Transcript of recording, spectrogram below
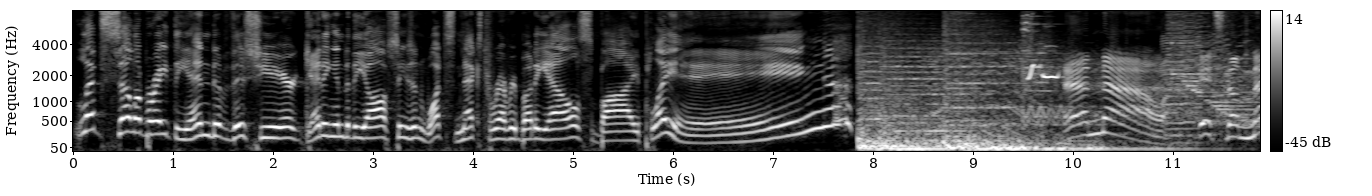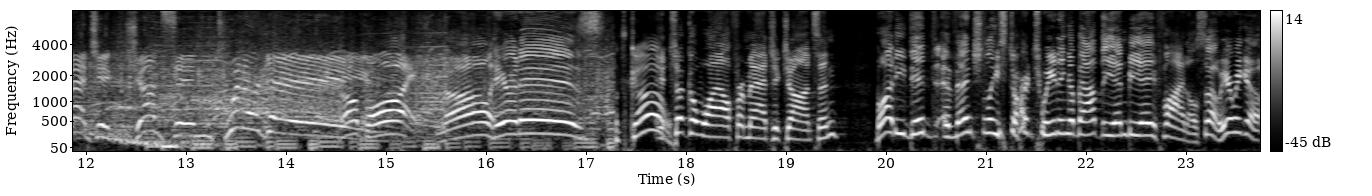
Let's celebrate the end of this year, getting into the offseason. What's next for everybody else by playing. And now, it's the Magic Johnson Twitter game. Oh boy! Oh, here it is. Let's go. It took a while for Magic Johnson, but he did eventually start tweeting about the NBA Finals. So here we go.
